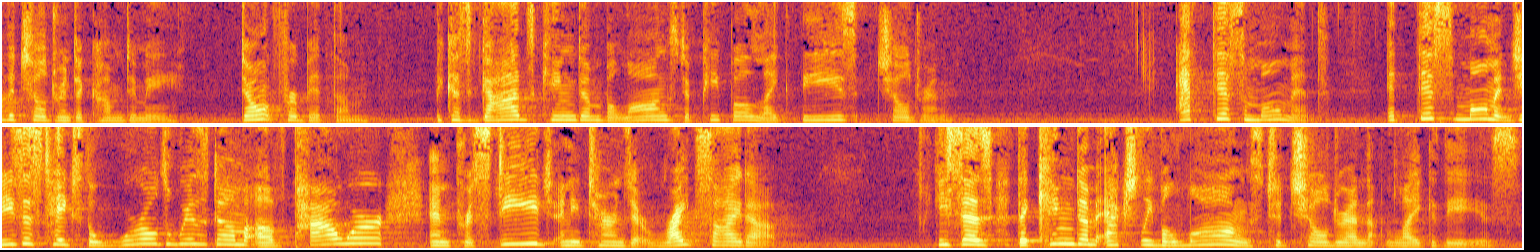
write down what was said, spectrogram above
the children to come to me. Don't forbid them, because God's kingdom belongs to people like these children. At this moment, at this moment, Jesus takes the world's wisdom of power and prestige and he turns it right side up. He says the kingdom actually belongs to children like these.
